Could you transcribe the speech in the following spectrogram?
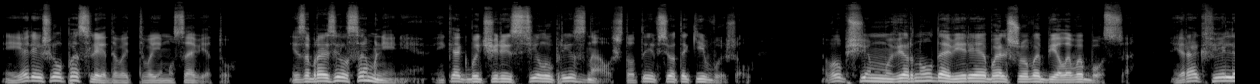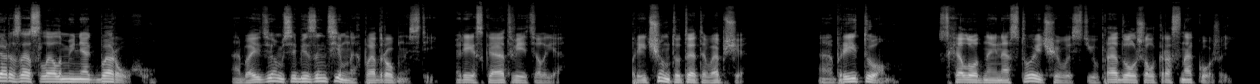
Я решил последовать твоему совету. Изобразил сомнение и как бы через силу признал, что ты все-таки выжил. В общем, вернул доверие большого белого босса. И Рокфеллер заслал меня к Баруху, «Обойдемся без интимных подробностей», — резко ответил я. «При чем тут это вообще?» «А при том», — с холодной настойчивостью продолжил краснокожий.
